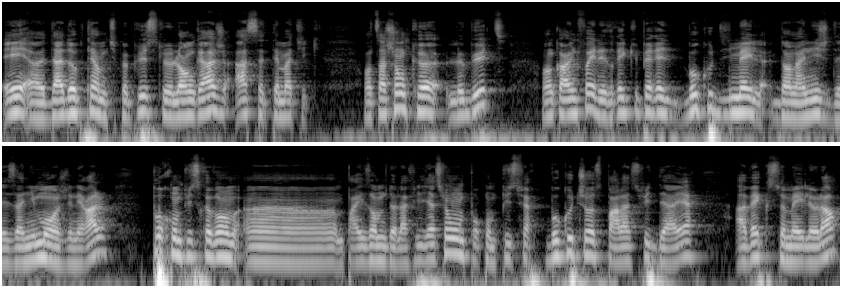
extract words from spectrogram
et euh, d'adopter un petit peu plus le langage à cette thématique. En sachant que le but, encore une fois, il est de récupérer beaucoup d'emails dans la niche des animaux en général pour qu'on puisse revendre un, par exemple de l'affiliation, pour qu'on puisse faire beaucoup de choses par la suite derrière avec ce mail-là.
